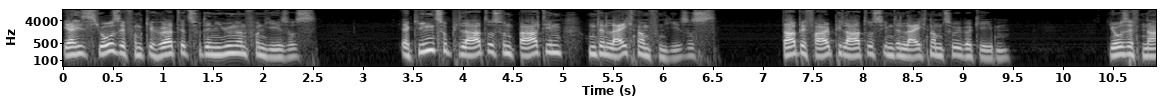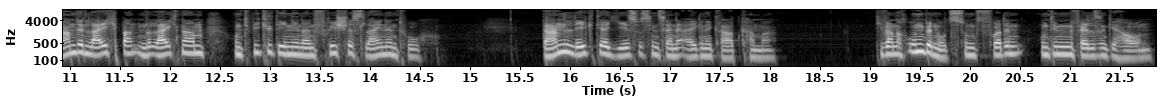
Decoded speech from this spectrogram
Er hieß Josef und gehörte zu den Jüngern von Jesus. Er ging zu Pilatus und bat ihn um den Leichnam von Jesus. Da befahl Pilatus, ihm den Leichnam zu übergeben. Josef nahm den Leichnam und wickelte ihn in ein frisches Leinentuch. Dann legte er Jesus in seine eigene Grabkammer. Die war noch unbenutzt und, vor den, und in den Felsen gehauen.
